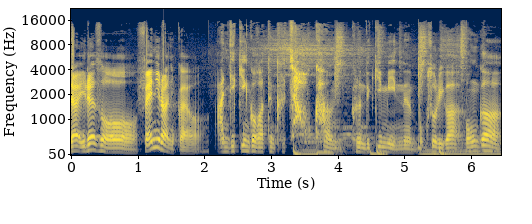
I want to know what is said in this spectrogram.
내가 이래서 팬이라니까요. 안개 낀 것 같은 그 자욱한 그런 느낌이 있는 목소리가 뭔가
